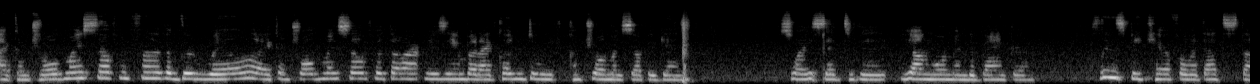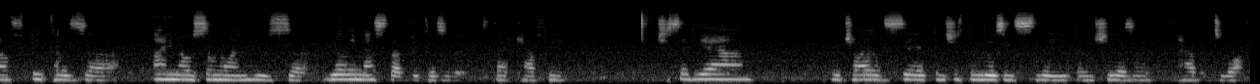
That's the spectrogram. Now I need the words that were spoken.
I controlled myself in front of the Goodwill. I controlled myself at the art museum, but I couldn't do control myself again. So I said to the young woman, the banker, please be careful with that stuff because uh, I know someone who's uh, really messed up because of it, that caffeine. She said, yeah, her child's sick and she's been losing sleep and she doesn't have it too often.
